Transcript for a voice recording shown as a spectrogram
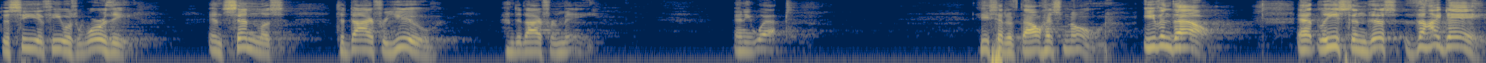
to see if he was worthy and sinless to die for you and to die for me. And he wept. He said, If thou hast known, even thou, at least in this thy day,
